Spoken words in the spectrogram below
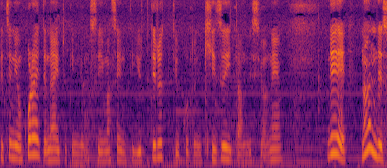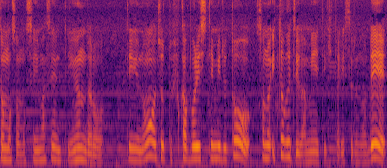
別に怒られてない時にでもすいませんって言ってるっていうことに気づいたんですよね。でなんでそもそもすいませんって言うんだろうっていうのをちょっと深掘りしてみるとその糸口が見えてきたりするので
